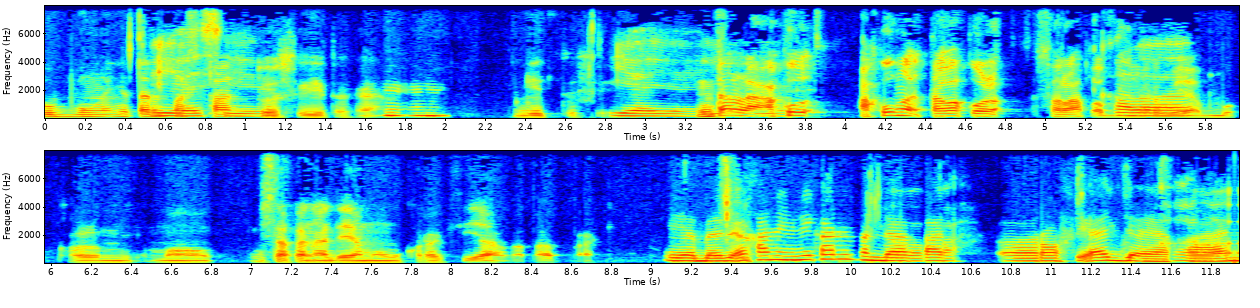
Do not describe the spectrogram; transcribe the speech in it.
hubungannya tanpa Iya sih. status gitu kan. mm-mm. Gitu sih. iya iya Entahlah iya, aku aku nggak tahu aku salah apa Kalau- benar ya, Bu. Kalau mau misalkan ada yang mau koreksi ya nggak apa-apa. Iya, berarti kan ini kan pendapat eh, Rofi aja ya Kalau- kan.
